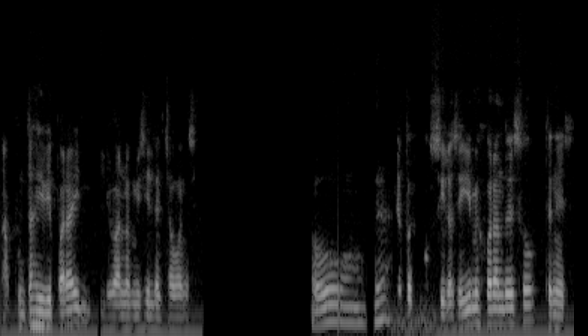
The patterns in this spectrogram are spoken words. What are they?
apuntas y disparás y le van los misiles al chabón ese. Oh. Después, si lo seguís mejorando eso, tenés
